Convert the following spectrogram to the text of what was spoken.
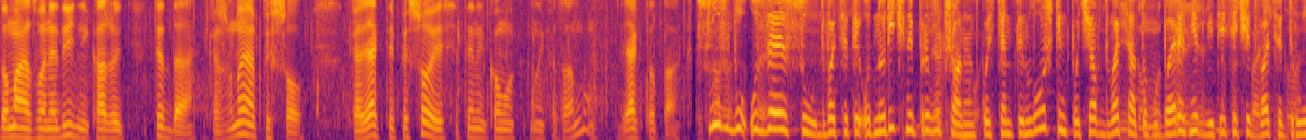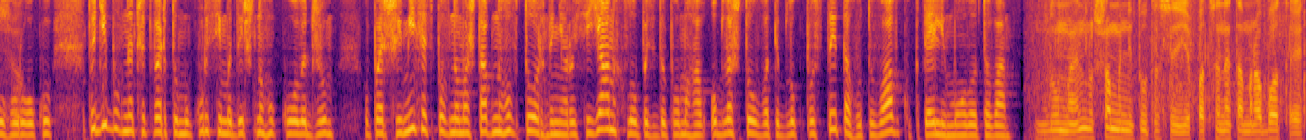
До мене дзвонять рідні, кажуть, ти де? Кажу, ну я пішов. Каже, як ти пішов, якщо ти нікому не казав? Ну, як то так. Службу у ЗСУ 21-річний прилучанин Костянтин Лошкін почав 20 березня є небезпечно, 2022 тому року. Тоді був на четвертому курсі медичного коледжу. У перший місяць повномасштабного вторгнення росіян хлопець допомагав облаштовувати блокпости та готував коктейлі Молотова. Думаю, ну що мені тут сидіти, пацани там працюють,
